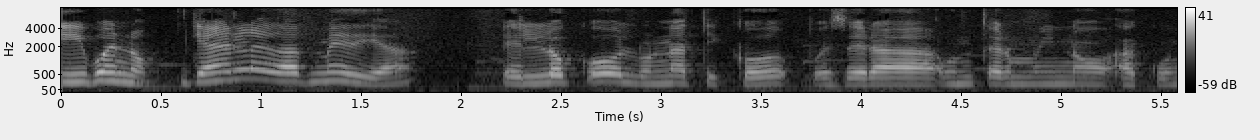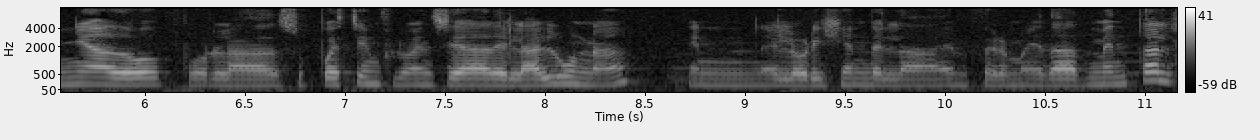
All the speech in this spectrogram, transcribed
Y bueno, ya en la Edad Media, el loco lunático pues era un término acuñado por la supuesta influencia de la luna en el origen de la enfermedad mental,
